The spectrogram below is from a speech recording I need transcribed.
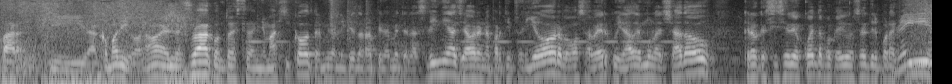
partida. Como digo, ¿no? El Shra con todo este daño mágico termina limpiando rápidamente las líneas. Y ahora en la parte inferior, vamos a ver, cuidado de Moonlight Shadow. Creo que sí se dio cuenta porque hay un sentry por aquí.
